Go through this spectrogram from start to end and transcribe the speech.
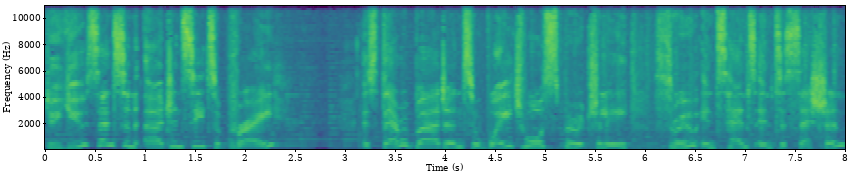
Do you sense an urgency to pray? Is there a burden to wage war spiritually through intense intercession?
